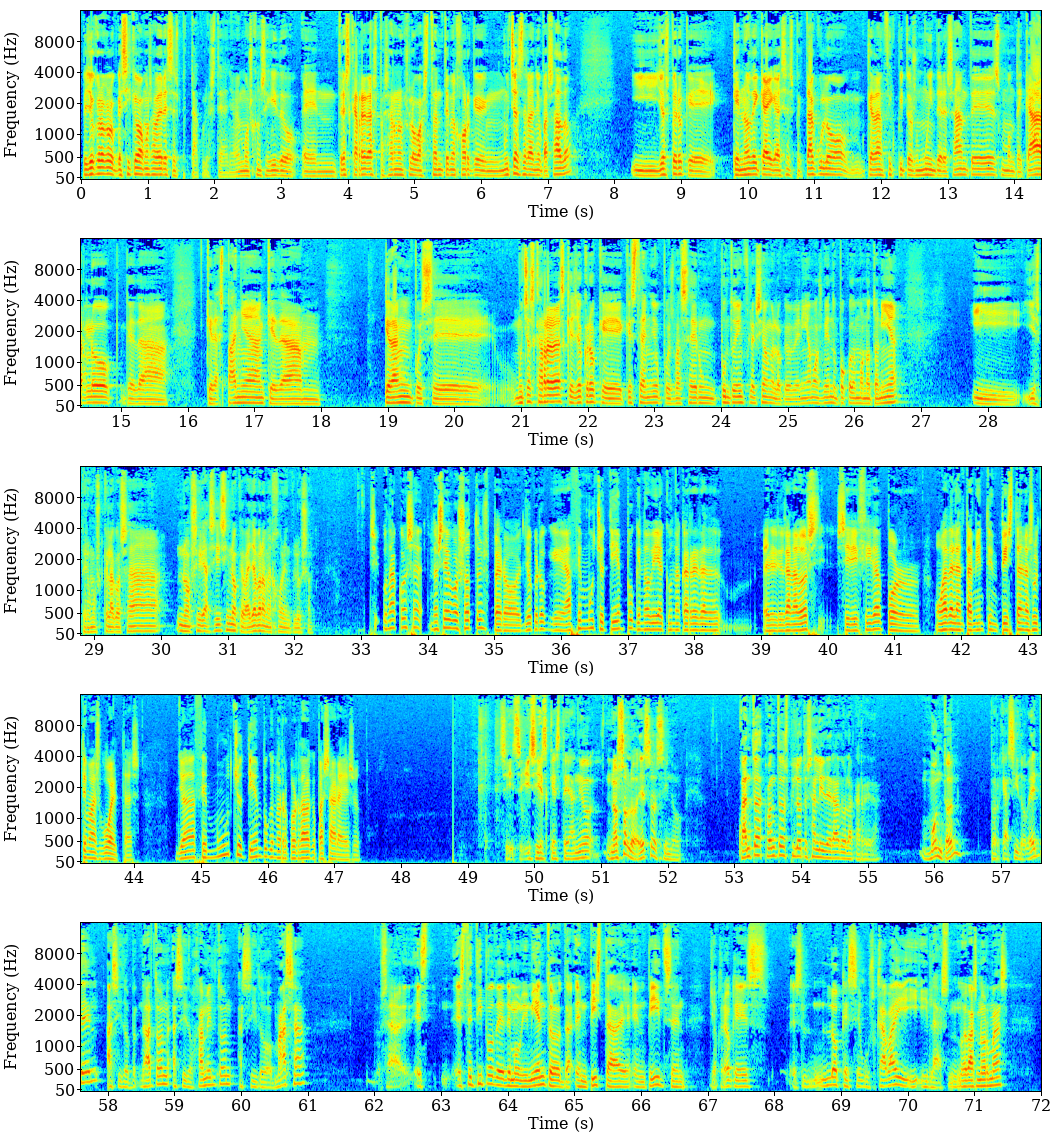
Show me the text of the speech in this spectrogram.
Pero yo creo que lo que sí que vamos a ver es espectáculo este año. Hemos conseguido en tres carreras pasárnoslo bastante mejor que en muchas del año pasado. Y yo espero que, que no decaiga ese espectáculo. Quedan circuitos muy interesantes, Monte Carlo, queda, queda España, queda quedan pues eh, muchas carreras que yo creo que, este año pues va a ser un punto de inflexión en lo que veníamos viendo un poco de monotonía y, esperemos que la cosa no siga así sino que vaya para mejor incluso. Sí, una cosa no sé vosotros pero yo creo que hace mucho tiempo que no veía que una carrera el ganador se decida por un adelantamiento en pista en las últimas vueltas. Ya hace mucho tiempo que no recordaba que pasara eso. Sí, sí, sí, es que este año no solo eso, sino ¿cuántos, cuántos pilotos han liderado la carrera? Un montón, porque ha sido Vettel, ha sido Dutton, ha sido Hamilton, ha sido Massa. O sea, este tipo de, movimiento en pista, en, pits, en, yo creo que es, es lo que se buscaba y las nuevas normas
